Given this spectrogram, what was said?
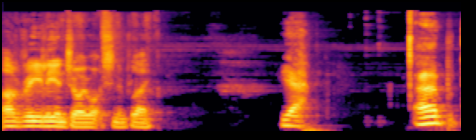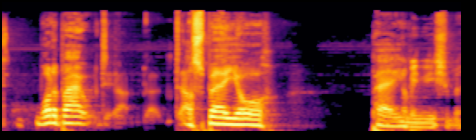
i really enjoy watching him play Yeah. Um, what about? I'll spare your pain. i mean you should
